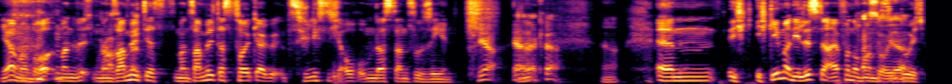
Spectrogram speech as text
ja, man braucht, man, will, man sammelt jetzt, man sammelt das Zeug ja schließlich auch, um das dann zu sehen. Ja, ja, Ja. ja klar. Ja. Ähm, ich ich gehe mal die Liste einfach noch mal Ach ein so, bisschen ja. durch.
